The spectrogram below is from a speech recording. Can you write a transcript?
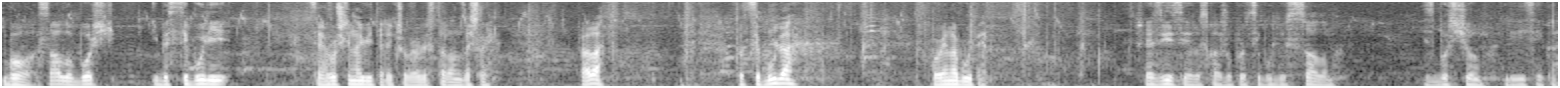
Бо сало, борщ і без цибулі це гроші на вітер, якщо ви в ресторан зайшли. Правда? То цибуля повинна бути. Ще звідси я розкажу про цибулю з салом. із борщом. Дивіться, яка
